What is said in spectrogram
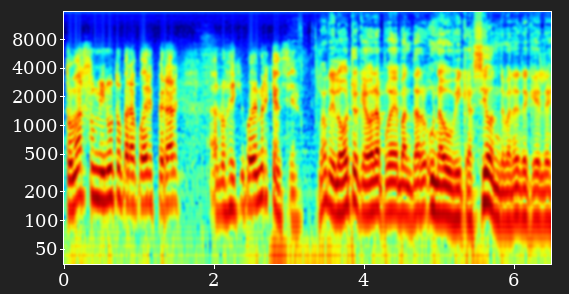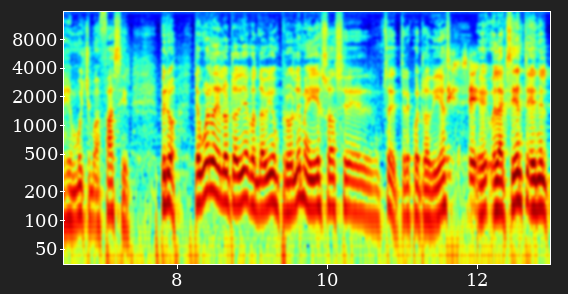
tomarse un minuto para poder esperar a los equipos de emergencia. Claro, y lo otro que ahora puede mandar una ubicación de manera que les es mucho más fácil. Pero, ¿te acuerdas del otro día cuando había un problema y eso hace, no sé, tres, cuatro días? Eh, el accidente en el,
